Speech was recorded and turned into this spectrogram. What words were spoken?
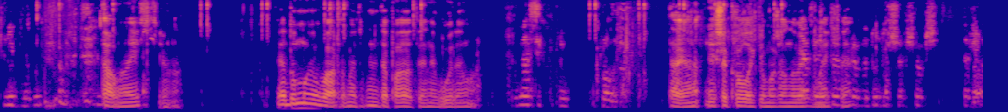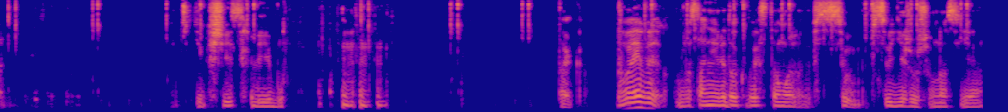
Хліб не будеш робити? Так, вона їстівна. Я думаю, варто, ми тут ніде падати не будемо. У нас є хліб. Кролик. Так, і ще кроликів можна Я тобі знайти. приведу до ще, що ще держати. Це тільки 6 хлібу. Так. Давай в останній рядок виставимо всю, всю їжу, що в нас є.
